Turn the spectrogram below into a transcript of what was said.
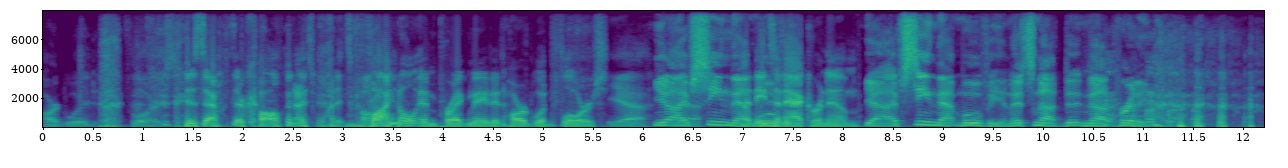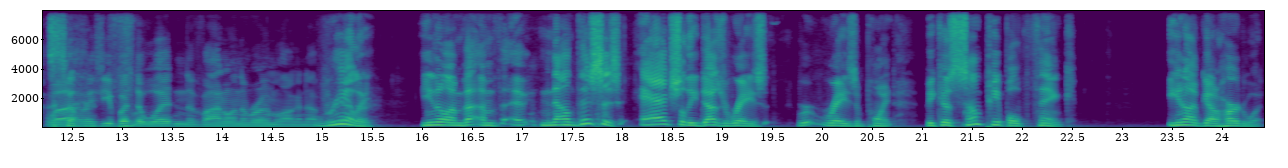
hardwood floors. Is that what they're calling That's it? what it's called. Vinyl impregnated hardwood floors. Yeah. You know, yeah. I've seen that. That needs an acronym. Yeah, I've seen that movie, and it's not not pretty. Well, if you put the wood and the vinyl in the room long enough. Really, together. you know, I'm, I'm now. This is actually does raise raise a point because some people think, you know, I've got hardwood,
